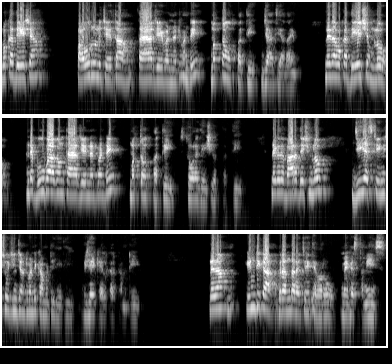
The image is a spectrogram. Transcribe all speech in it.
ఒక దేశ పౌరుల చేత తయారు చేయబడినటువంటి మొత్తం ఉత్పత్తి జాతీయ ఆదాయం. లేదా ఒక దేశంలో అంటే భూభాగం తయారు చేయనటువంటి మొత్తం ఉత్పత్తి స్థూల దేశీయ ఉత్పత్తి. లేకపోతే భారతదేశంలో జిఎస్టిని సూచించినటువంటి కమిటీ ఏది? విజయ్ కేల్కర్ కమిటీ. లేదా ఇండికా గ్రంథ రచయిత ఎవరు? మెగస్తనీస్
